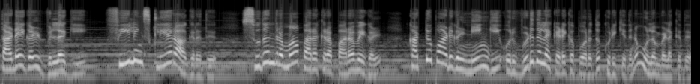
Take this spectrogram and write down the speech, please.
தடைகள் விலகி ஃபீலிங்ஸ் கிளியர் ஆகிறது. சுதந்திரமா பறக்கிற பறவைகள் கட்டுப்பாடுகள் நீங்கி ஒரு விடுதலை கிடைக்க போறது குறிக்குதுன்னு மூலம் விளக்குது.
